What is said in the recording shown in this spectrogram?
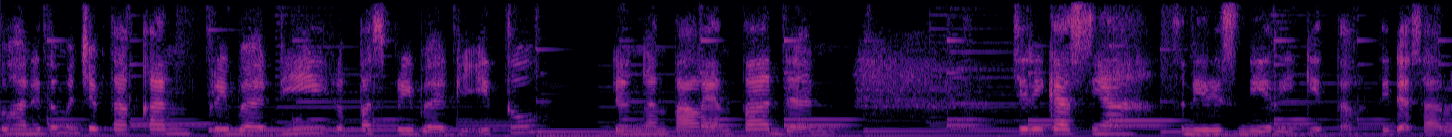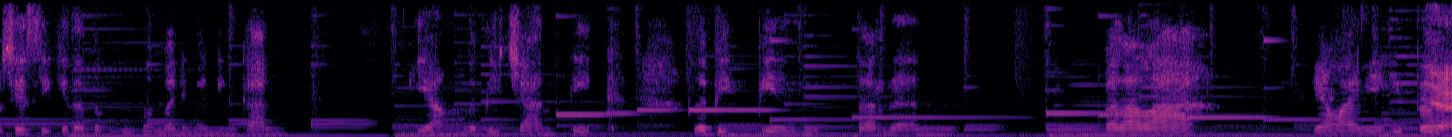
Tuhan itu menciptakan pribadi lepas pribadi itu dengan talenta dan ciri khasnya sendiri-sendiri gitu tidak seharusnya sih kita tuh membanding-bandingkan yang lebih cantik lebih pintar dan balala yang lainnya gitu. Iya,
